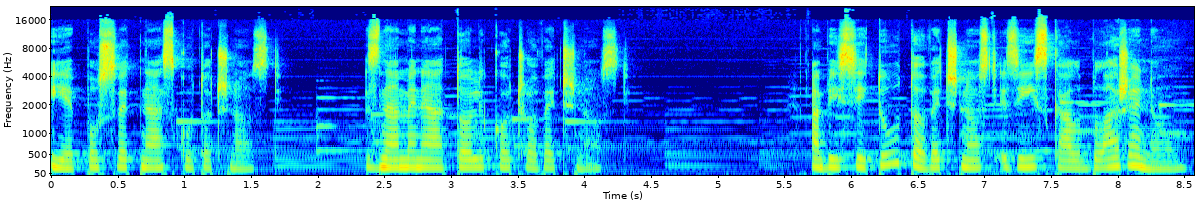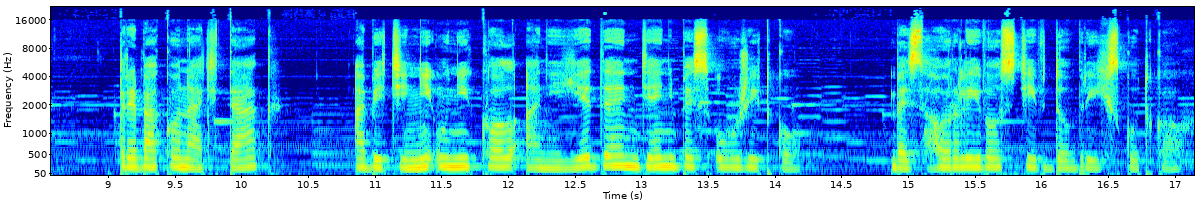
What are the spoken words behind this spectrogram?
je posvetná skutočnosť. Znamená toľko, čo väčnosť. Aby si túto väčnosť získal blaženú, treba konať tak, aby ti neunikol ani jeden deň bez úžitku, bez horlivosti v dobrých skutkoch.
